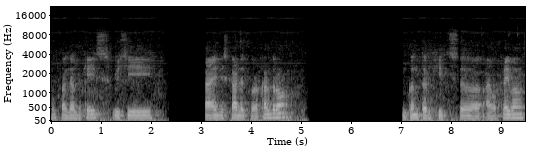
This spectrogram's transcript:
Looks like that's the case. We see I discarded for a card draw. Gunthor hits uh, Isle of Ravens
